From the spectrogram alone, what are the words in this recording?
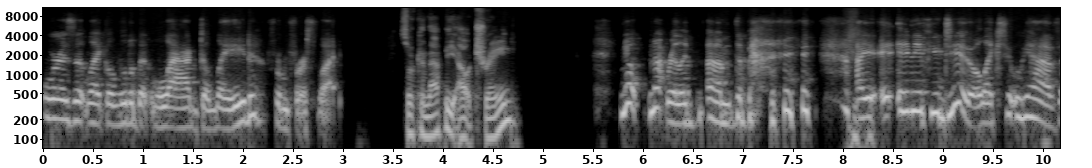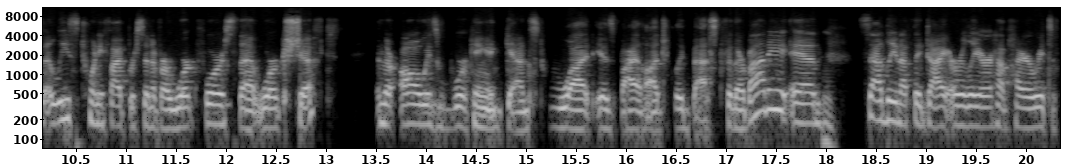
or is it like a little bit lag delayed from first light? So can that be outtrained? No, not really. Um, the I, and if you do, like we have at least 25% of our workforce that work shift and they're always working against what is biologically best for their body. And mm. sadly enough, they die earlier, have higher rates of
